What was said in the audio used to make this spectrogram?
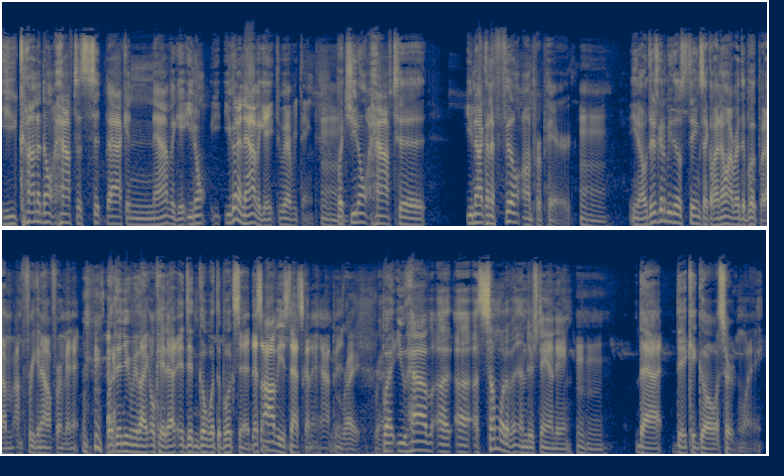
you kind of don't have to sit back and navigate. You don't. You're going to navigate through everything, but you don't have to. You're not going to feel unprepared. You know, there's going to be those things like, oh, I know I read the book, but I'm I'm freaking out for a minute. but then you're gonna be like, okay, that it didn't go what the book said. That's obvious. That's going to happen. Right, right. But you have a, a, a somewhat of an understanding mm-hmm. that it could go a certain way.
